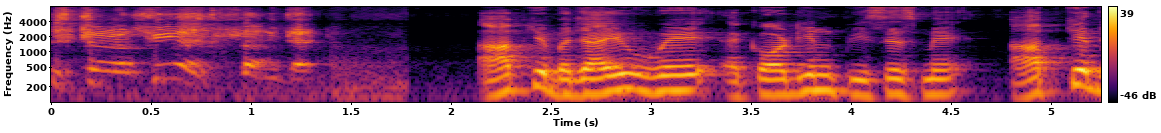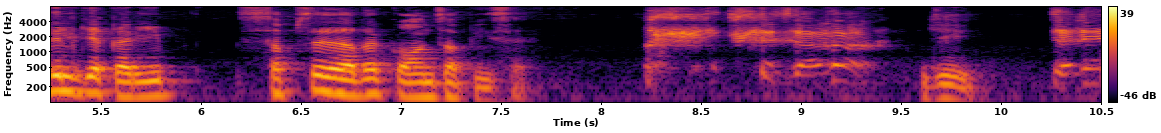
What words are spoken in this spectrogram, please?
mister Rafi else from आपके बजाए हुए अकॉर्डियन पीसेस में आपके दिल के करीब सबसे ज़्यादा कौन सा पीस है? ज़्यादा। जी। यानी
